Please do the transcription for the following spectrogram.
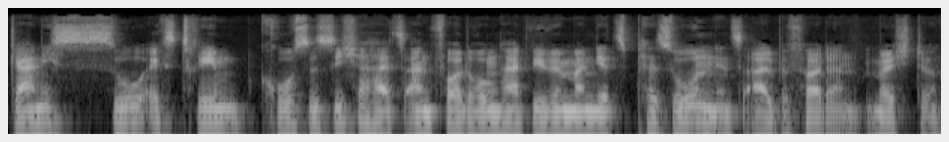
gar nicht so extrem große Sicherheitsanforderungen hat, wie wenn man jetzt Personen ins All befördern möchte.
